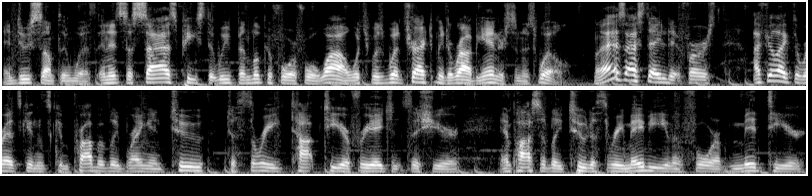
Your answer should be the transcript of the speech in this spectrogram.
and do something with. And it's a size piece that we've been looking for for a while, which was what attracted me to Robby Anderson as well. Now, as I stated at first, I feel like the Redskins can probably bring in two to three top tier free agents this year, and possibly two to three, maybe even four mid tier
